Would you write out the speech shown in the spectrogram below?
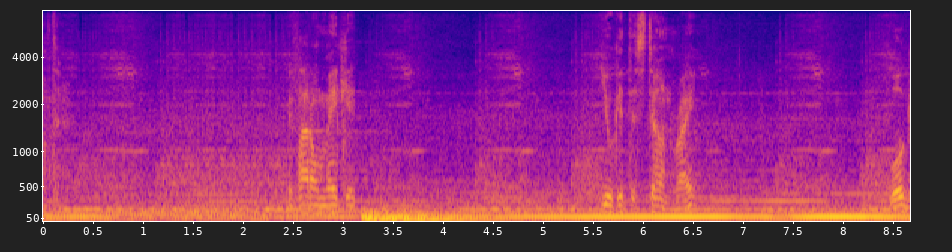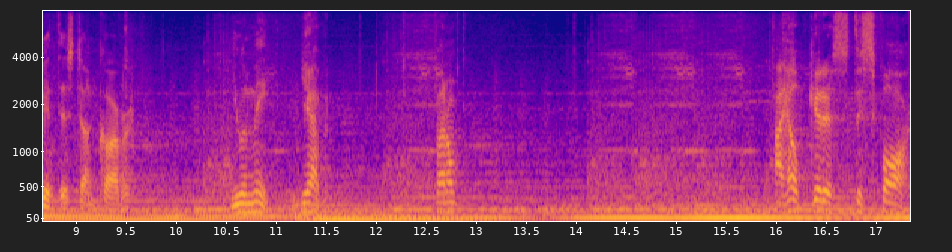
Something. If I don't make it, you'll get this done, right? We'll get this done, Carver. You and me. Yeah, but if I don't... I helped get us this far.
